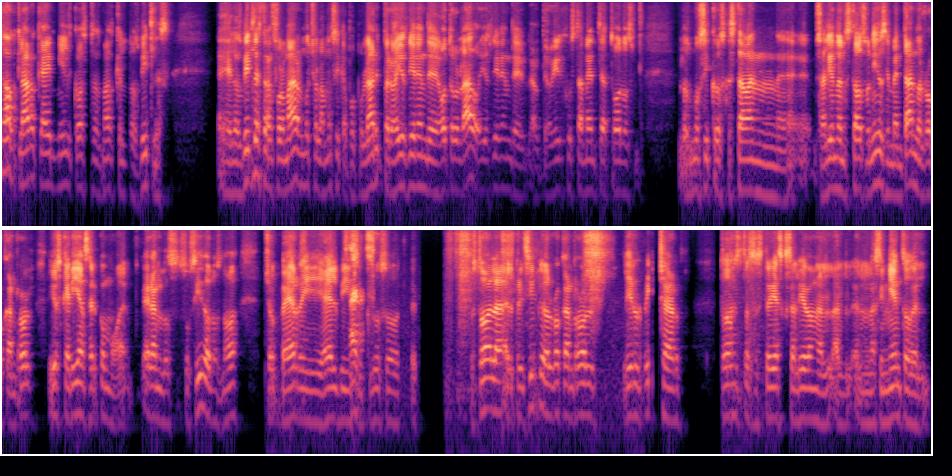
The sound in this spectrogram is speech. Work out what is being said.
No, claro que hay mil cosas más que los Beatles. Eh, los Beatles transformaron mucho la música popular, pero ellos vienen de otro lado, ellos vienen de, oír justamente a todos los, los músicos que estaban eh, saliendo en Estados Unidos, inventando el rock and roll. Ellos querían ser como, eh, eran los, sus ídolos, ¿no? Chuck Berry, Elvis, incluso, pues todo el principio del rock and roll, Little Richard, todas estas estrellas que salieron al, nacimiento del,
